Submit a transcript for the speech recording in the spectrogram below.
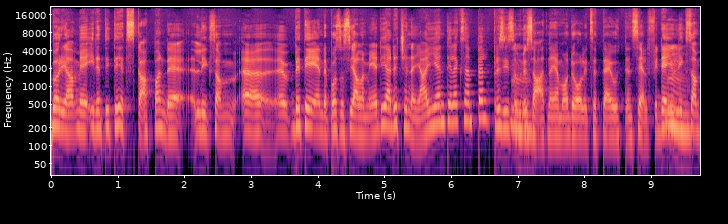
börja med identitetsskapande liksom, eh, beteende på sociala medier. Det känner jag igen till exempel. Precis som Mm. du sa att när jag mår dåligt sätter jag ut en selfie. Det är ju, liksom,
